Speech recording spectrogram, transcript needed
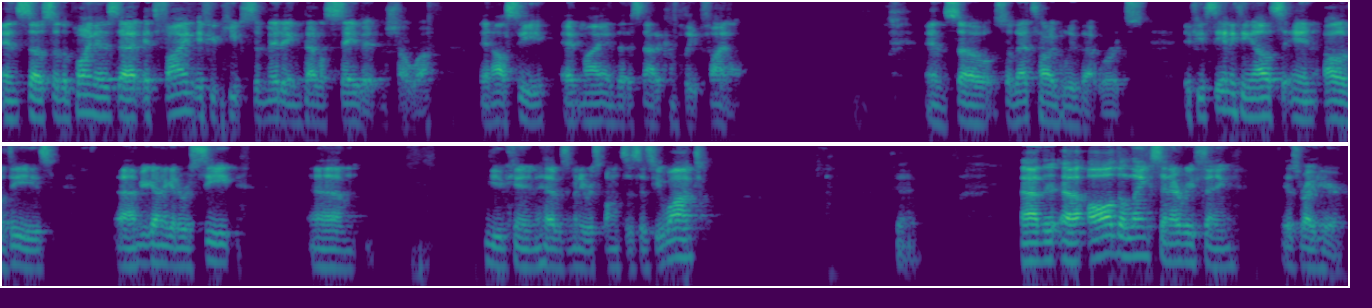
And so, so the point is that it's fine if you keep submitting, that'll save it, inshallah. And I'll see at my end that it's not a complete final. And so, so that's how I believe that works. If you see anything else in all of these, um, you're going to get a receipt. Um, you can have as many responses as you want. Okay. Uh, the, uh, all the links and everything is right here.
